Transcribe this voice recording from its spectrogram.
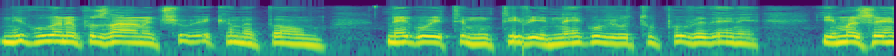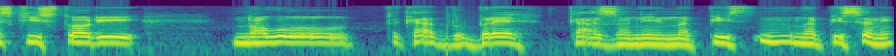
Никога не познаваме човека напълно. Неговите мотиви, неговото поведение. Има женски истории, много така добре казани, напис, написани.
